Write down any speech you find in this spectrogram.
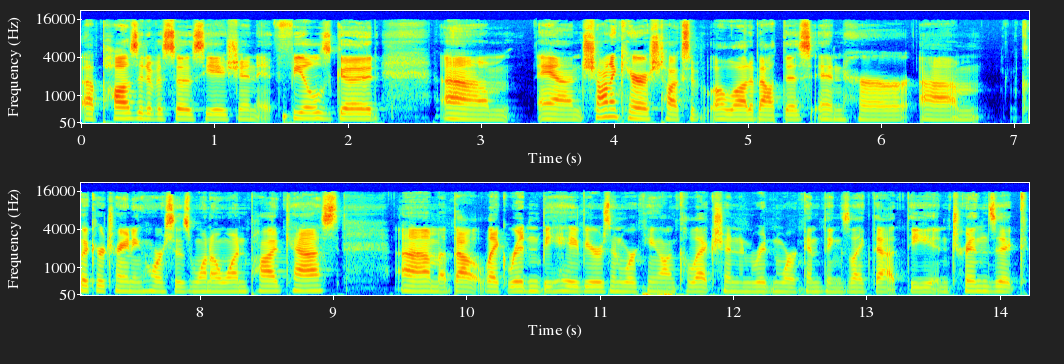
a positive association. It feels good. Um, and Shawna Karrasch talks a lot about this in her um, Clicker Training Horses 101 podcast um, about like ridden behaviors and working on collection and ridden work and things like that. The intrinsic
